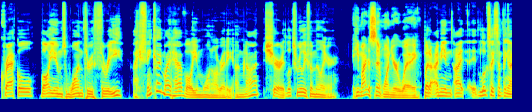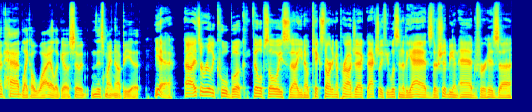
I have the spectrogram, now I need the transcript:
Crackle volumes one through three. I think I might have volume one already. I'm not sure. It looks really familiar. He might have sent one your way. But I mean, I it looks like something I've had like a while ago, so it, this might not be it. Yeah, uh, it's a really cool book. Philip's always, uh, you know, kickstarting a project. Actually, if you listen to the ads, there should be an ad for his uh,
